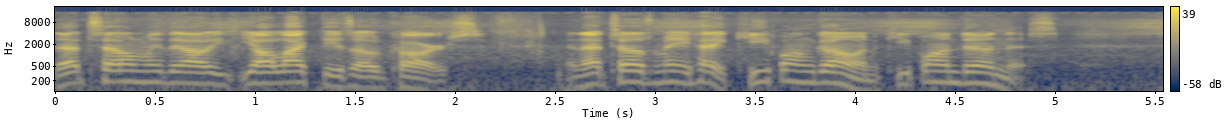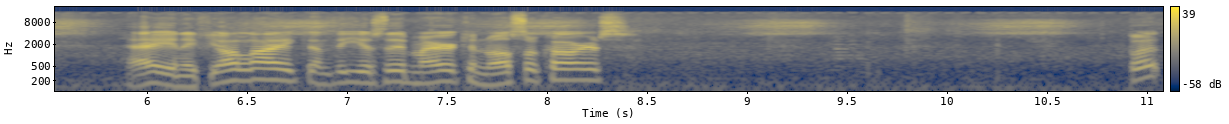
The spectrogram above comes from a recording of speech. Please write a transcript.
That tells me that y'all like these old cars. And that tells me, hey, keep on going, keep on doing this. Hey, and if y'all like these American muscle cars, But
